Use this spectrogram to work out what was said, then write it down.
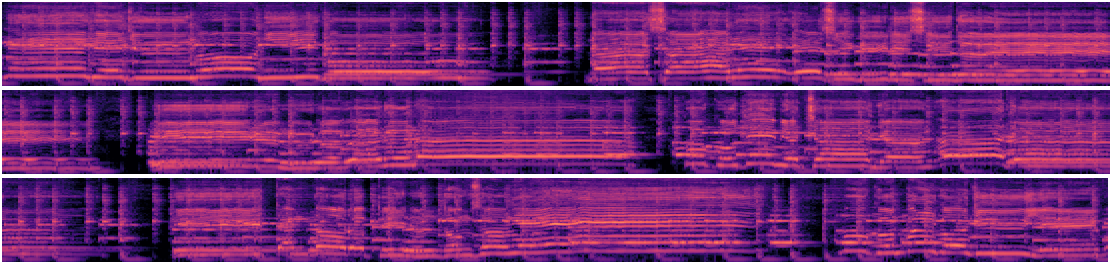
내게 주노니고 나사렛 예수 그리스도의 이름으로 걷고 뛰며 찬양하라. 이 땅 더럽히는 동성애 먹고 멀고 주예보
